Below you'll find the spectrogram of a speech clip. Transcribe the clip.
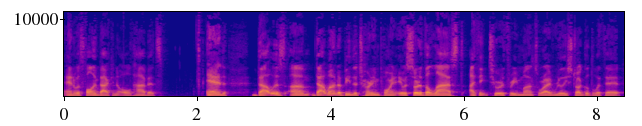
And was falling back into old habits. And that was, um, that wound up being the turning point. It was sort of the last, I think, two or three months where I really struggled with it.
